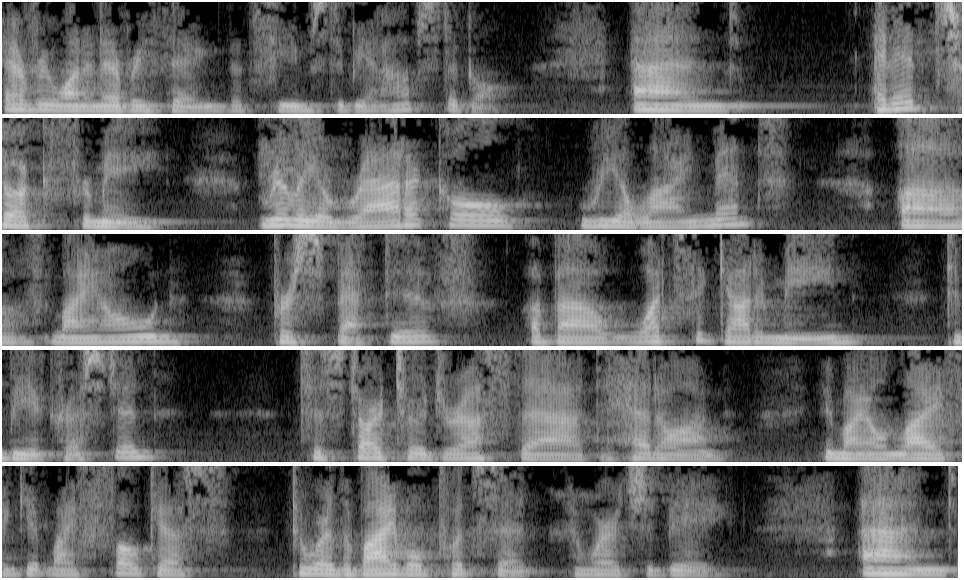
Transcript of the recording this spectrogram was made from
everyone and everything that seems to be an obstacle. And, and it took for me really a radical realignment of my own perspective about what's it got to mean to be a Christian, to start to address that head on in my own life and get my focus to where the Bible puts it and where it should be. And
